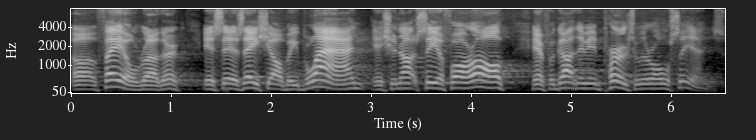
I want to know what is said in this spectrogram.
uh, fail rather it says they shall be blind and shall not see afar off and forgotten they've been purged from their old sins.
